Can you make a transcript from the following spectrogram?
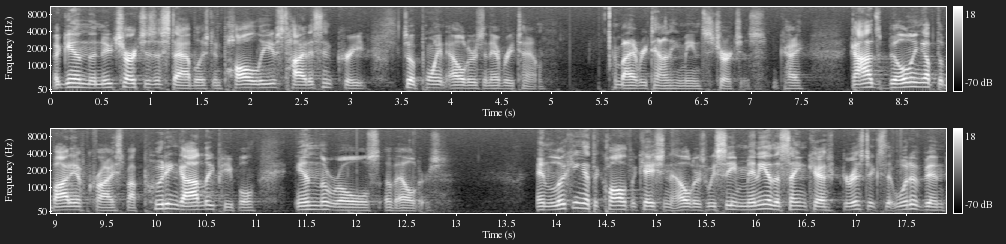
Again, the new church is established, and Paul leaves Titus in Crete to appoint elders in every town. And by every town, he means churches. Okay? God's building up the body of Christ by putting godly people in the roles of elders. And looking at the qualification of elders, we see many of the same characteristics that would have been,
